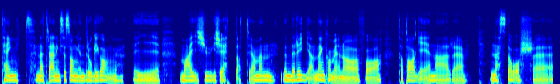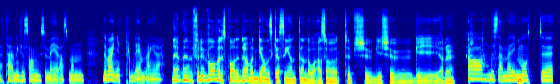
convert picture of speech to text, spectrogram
tänkt när träningssäsongen drog igång i maj 2021 att ja, men den där ryggen, den kommer jag nog få ta tag i när eh, nästa års eh, tävlingssäsong summeras. Men det var inget problem längre. Nej, men för du var väl skadedrabbad ganska sent ändå, alltså typ 2020 eller? Ja, det stämmer. Emot mm.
